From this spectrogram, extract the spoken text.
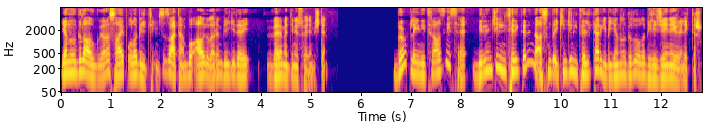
yanılgılı algılara sahip olabileceğimizi zaten bu algıların bilgileri veremediğini söylemişti. Berkeley'in itirazı ise birinci niteliklerin de aslında ikinci nitelikler gibi yanılgılı olabileceğine yöneliktir.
